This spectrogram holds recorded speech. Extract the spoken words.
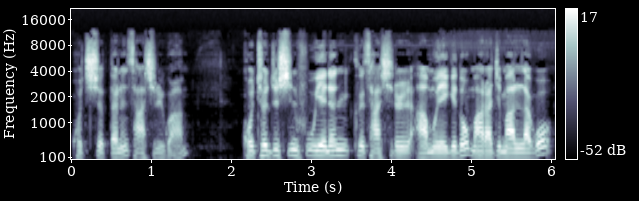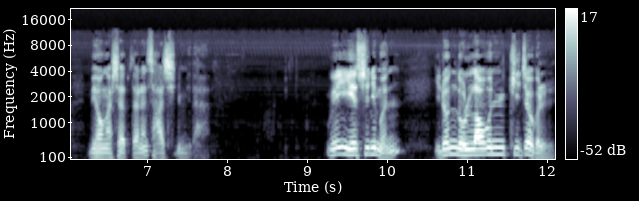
고치셨다는 사실과 고쳐주신 후에는 그 사실을 아무에게도 말하지 말라고 명하셨다는 사실입니다. 왜 예수님은 이런 놀라운 기적을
